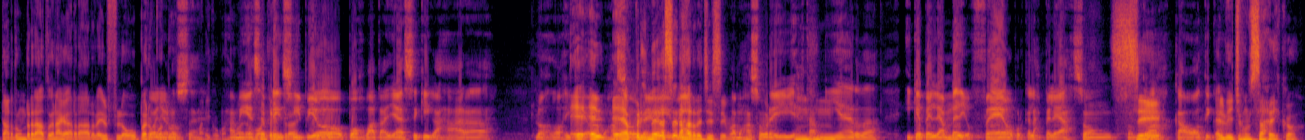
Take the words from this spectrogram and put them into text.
tarda un rato en agarrar el flow, pero coño, cuando. no sé. marico, cuando a mí ese Vagabond entra- principio, post batalla de Sekigahara, los dos y que Eh, el- vamos a la primera escena es arrechísima. Vamos a sobrevivir a esta mierda y que pelean medio feo porque las peleas son, son Sí. todas caóticas. El bicho es un sádico.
